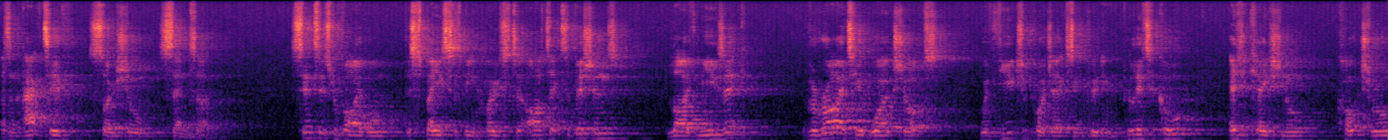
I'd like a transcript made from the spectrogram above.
as an active social centre. Since its revival, the space has been host to art exhibitions, live music, a variety of workshops, with future projects including political, educational, cultural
